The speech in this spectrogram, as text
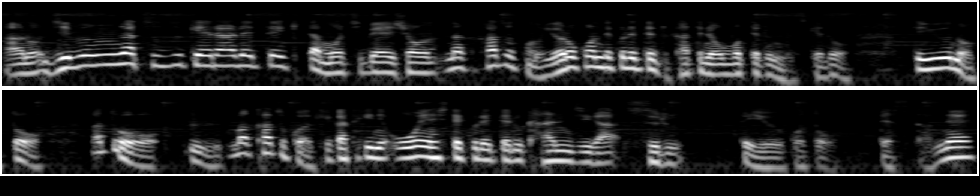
あ、あの、自分が続けられてきたモチベーション、なんか家族も喜んでくれてるって勝手に思ってるんですけど、っていうのと、あと、うん、まあ家族は結果的に応援してくれてる感じがするっていうことですかね。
